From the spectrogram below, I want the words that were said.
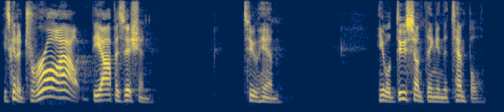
he's going to draw out the opposition to him. He will do something in the temple.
